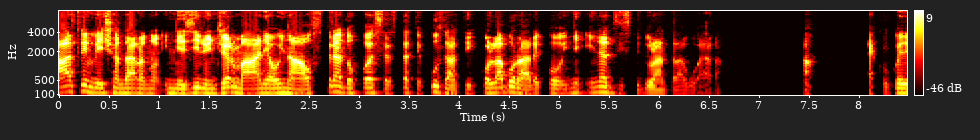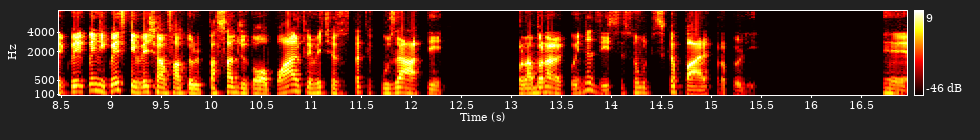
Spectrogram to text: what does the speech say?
Altri invece andarono in esilio in Germania o in Austria dopo essere stati accusati di collaborare con i nazisti durante la guerra. Ecco, quindi, quindi questi invece hanno fatto il passaggio dopo, altri invece sono stati accusati di collaborare con i nazisti e sono dovuti scappare proprio lì. eh,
